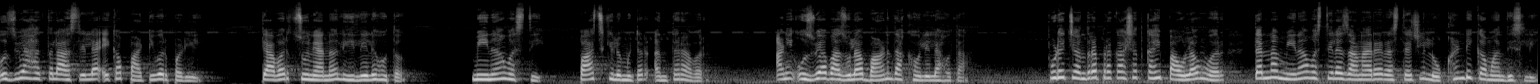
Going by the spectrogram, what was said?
उजव्या हाताला असलेल्या एका पाटीवर पडली. त्यावर चुन्यानं लिहिलेलं होतं मीना वस्ती पाच किलोमीटर अंतरावर. आणि उजव्या बाजूला बाण दाखवलेला होता. पुढे चंद्रप्रकाशात काही पावलांवर त्यांना मीना वस्तीला जाणाऱ्या रस्त्याची लोखंडी कमान दिसली.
